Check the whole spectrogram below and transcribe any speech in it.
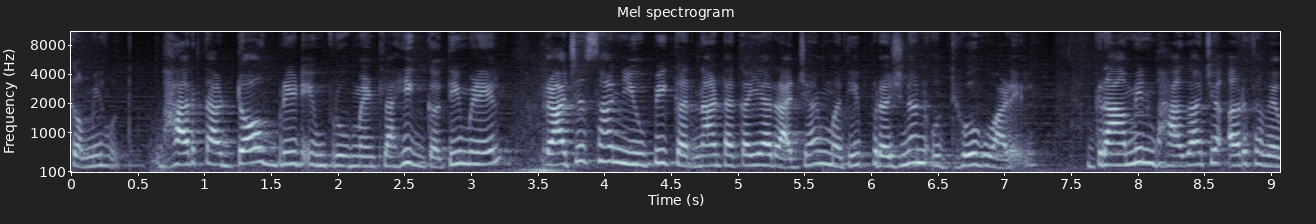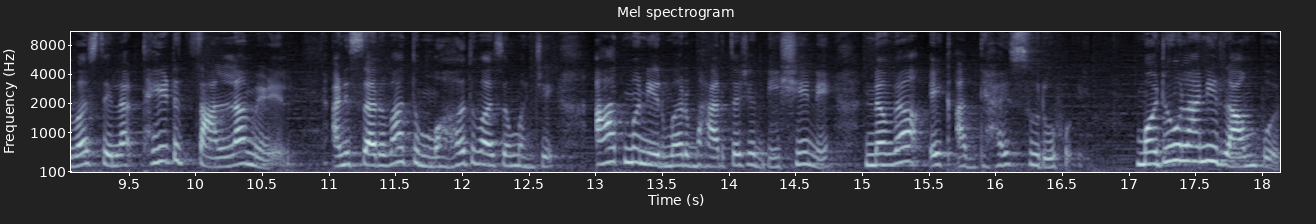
कमी होतो. भारतात डॉग ब्रीड इम्प्रूव्हमेंटलाही गती मिळेल. राजस्थान यूपी कर्नाटक या राज्यांमध्ये प्रजनन उद्योग वाढेल. ग्रामीण भागाच्या अर्थव्यवस्थेला थेट चालना मिळेल. आणि सर्वात महत्त्वाचं म्हणजे आत्मनिर्भर भारताच्या दिशेने नवा एक अध्याय सुरू होईल. मढोल आणि रामपूर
